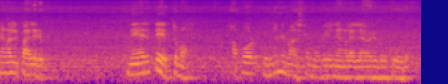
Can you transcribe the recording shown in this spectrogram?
ഞങ്ങളിൽ പലരും നേരത്തെ എത്തുമോ? അപ്പോൾ കുഞ്ഞുണ്ണി മാസ്റ്റർ മുറിയിൽ ഞങ്ങളെല്ലാവരും കൂടി കൂടും.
